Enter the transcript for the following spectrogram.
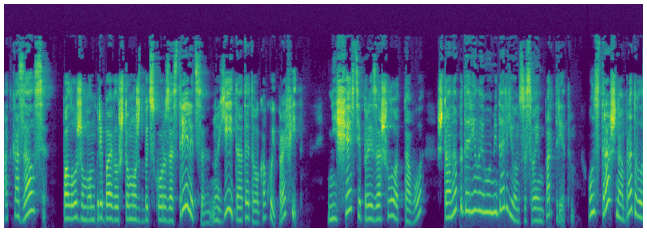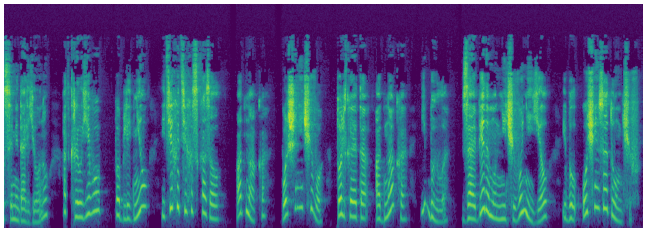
Отказался. Положим, он прибавил, что, может быть, скоро застрелится, но ей-то от этого какой профит? Несчастье произошло от того, что она подарила ему медальон со своим портретом. Он страшно обрадовался медальону, открыл его, побледнел и тихо-тихо сказал «Однако». Больше ничего, только это «однако» И было. За обедом он ничего не ел и был очень задумчив.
